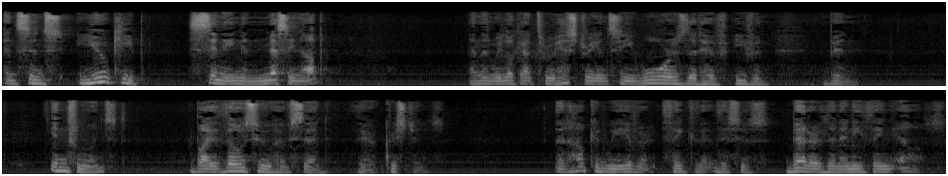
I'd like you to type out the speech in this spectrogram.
and since you keep sinning and messing up, and then we look at through history and see wars that have even been influenced by those who have said they're Christians, then how could we ever think that this is better than anything else?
